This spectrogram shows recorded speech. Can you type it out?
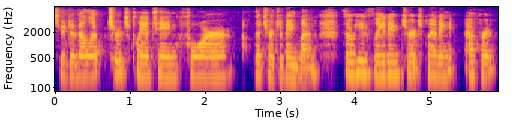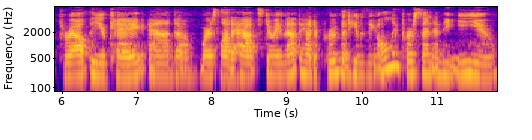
to develop church planting for the Church of England. So he's leading church planting effort throughout the UK and um, wears a lot of hats doing that. They had to prove that he was the only person in the EU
